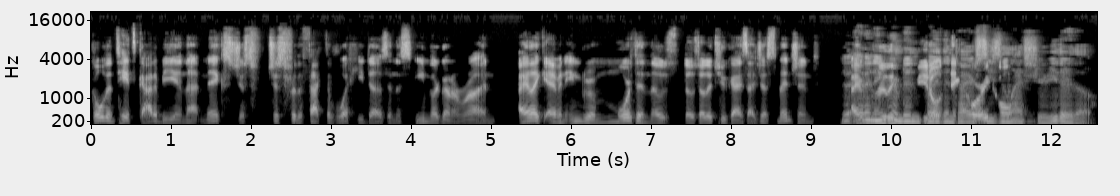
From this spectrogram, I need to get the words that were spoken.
Golden Tate's got to be in that mix just just for the fact of what he does in the scheme they're going to run. I like Evan Engram more than those those other two guys I just mentioned. Evan really, Engram didn't play the entire Corey season Coleman, last year either, though.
